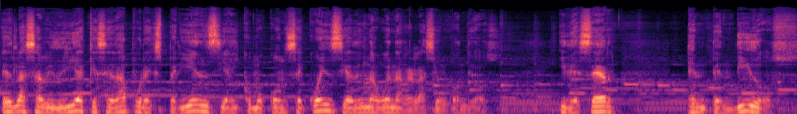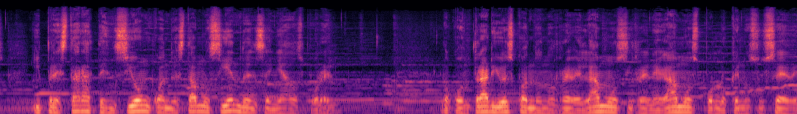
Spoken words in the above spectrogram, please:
es la sabiduría que se da por experiencia y como consecuencia de una buena relación con Dios. Y de ser entendidos y prestar atención cuando estamos siendo enseñados por Él. Lo contrario es cuando nos rebelamos y renegamos por lo que nos sucede.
